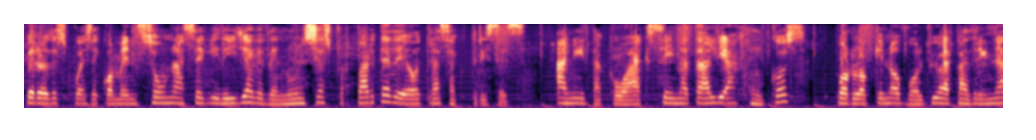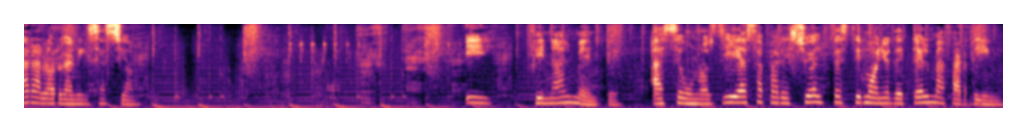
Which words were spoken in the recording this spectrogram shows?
pero después de comenzó una seguidilla de denuncias por parte de otras actrices, Anita Coax y Natalia Juncos, por lo que no volvió a padrinar a la organización. Y, Finalmente, hace unos días apareció el testimonio de Telma Fardín.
